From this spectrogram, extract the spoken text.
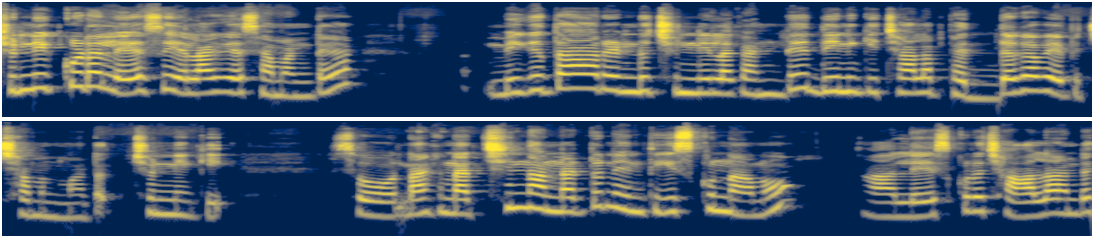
చున్నీకి కూడా లేసి ఎలా వేసామంటే మిగతా రెండు చున్నీల కంటే దీనికి చాలా పెద్దగా వేపించామన్నమాట చున్నీకి. సో నాకు నచ్చింది అన్నట్టు నేను తీసుకున్నాను. ఆ లేస్ కూడా చాలా అంటే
